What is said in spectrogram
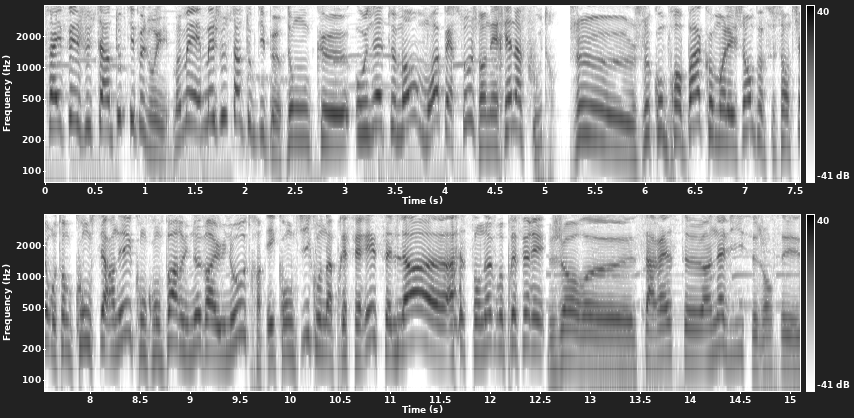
Ça avait fait juste un tout petit peu de bruit, mais, mais juste un tout petit peu. Donc euh, honnêtement, moi perso, je n'en ai rien à foutre. Je, je comprends pas comment les gens peuvent se sentir autant concernés qu'on compare une œuvre à une autre et qu'on dit qu'on a préféré celle-là euh, à son œuvre préférée. Genre, euh, ça reste euh, un avis, c'est genre, c'est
